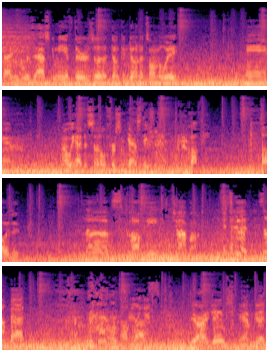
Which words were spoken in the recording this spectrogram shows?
Patty was asking me if there's a Dunkin' Donuts on the way, and now we had to settle for some gas station coffee. How is it? Loves coffee, Java. It's good. It's not bad. It's called Loves. You all right, James? Yeah, I'm good.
